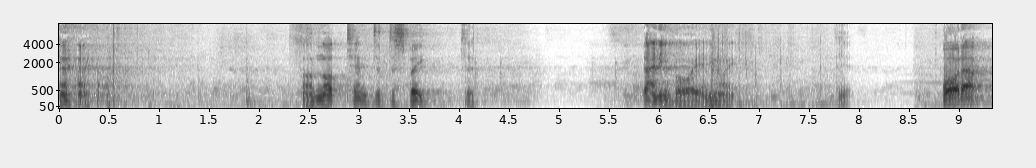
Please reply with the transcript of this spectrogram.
I'm not tempted to speak to Danny Boy anyway. Yeah. Order.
